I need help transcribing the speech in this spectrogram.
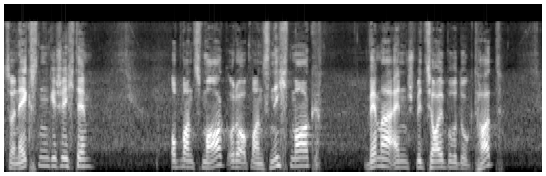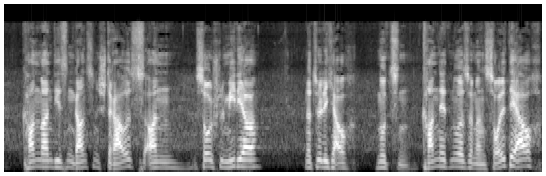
zur nächsten Geschichte. Ob man es mag oder ob man es nicht mag, wenn man ein Spezialprodukt hat, kann man diesen ganzen Strauß an Social Media natürlich auch nutzen. Kann nicht nur, sondern sollte auch.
